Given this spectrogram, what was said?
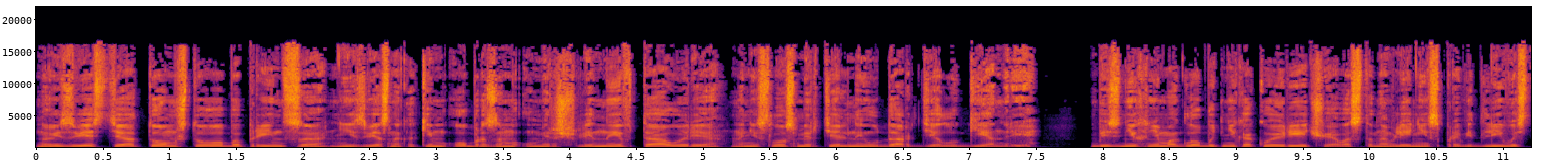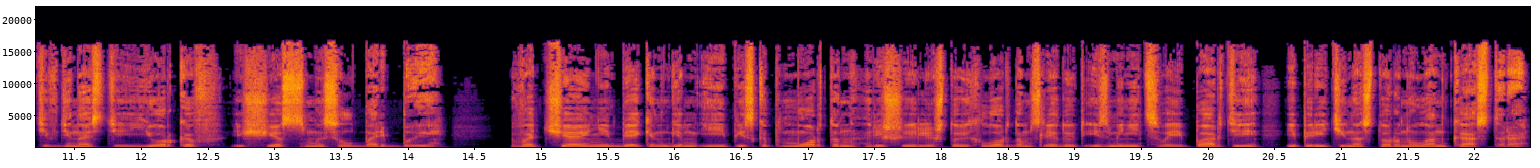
Но известие о том, что оба принца неизвестно каким образом умерщвлены в Тауэре, нанесло смертельный удар делу Генри. Без них не могло быть никакой речи о восстановлении справедливости в династии Йорков, исчез смысл борьбы. В отчаянии Бекингем и епископ Мортон решили, что их лордам следует изменить свои партии и перейти на сторону Ланкастера.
